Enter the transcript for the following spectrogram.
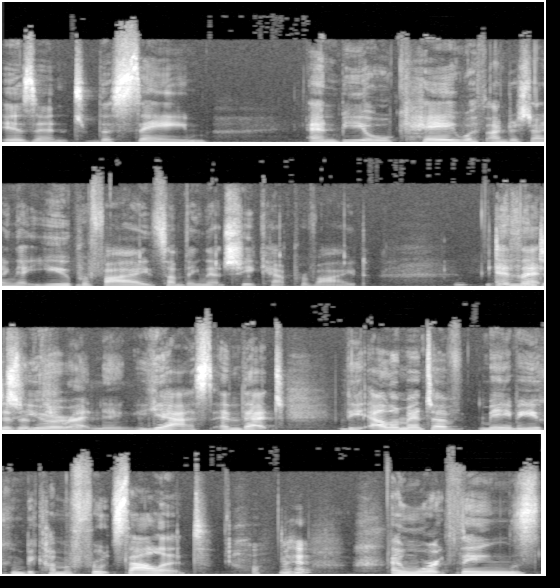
isn't the same, and be okay with understanding that you provide something that she can't provide. Different that isn't threatening. Yes, and that the element of maybe you can become a fruit salad and work things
